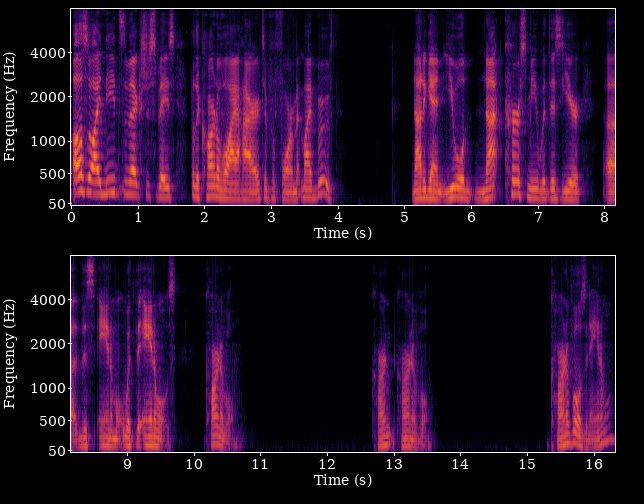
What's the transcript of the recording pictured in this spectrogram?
also, I need some extra space for the carnival I hire to perform at my booth. Not again. You will not curse me with this year, uh, this animal, with the animals. Carnival. Carn- carnival. Carnival is an animal?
